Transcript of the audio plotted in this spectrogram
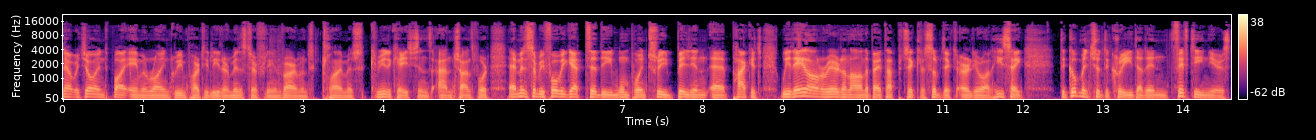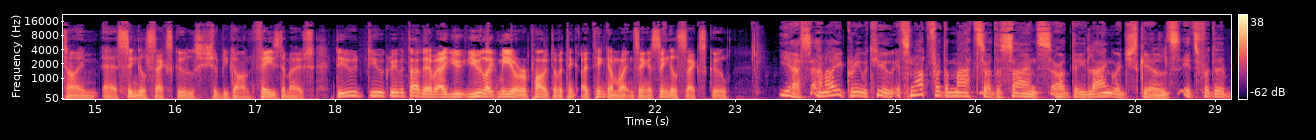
Now we're joined by Eamon Ryan, Green Party leader, Minister for the Environment, Climate, Communications and Transport. Uh, Minister, before we get to the 1.3 billion uh, package, we had Aodhán Ó Ríordáin on about that particular subject earlier on. He's saying the government should decree that in 15 years' time, uh, single-sex schools should be gone, phase them out. Do you do you agree with that? Uh, you you like me are a product of I think I think I'm right in saying a single-sex school. Yes, and I agree with you. It's not for the maths or the science or the language skills. It's for the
